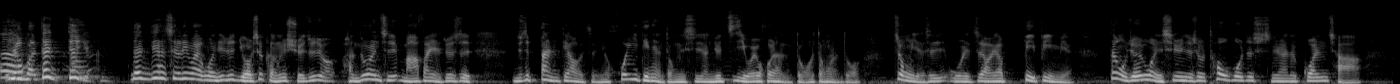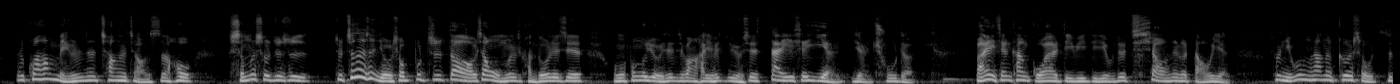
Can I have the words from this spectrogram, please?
要不然，但但那那是另外一个问题，就是有些可能学就是有很多人其实麻烦，也就是你就是半吊子，你会一点点东西，你就自以为会很多，懂很多，这种也是我也知道要避避免。但我觉得如果你幸运的时候，透过这十年来的观察，观他们每个人在唱的角色后，什么时候就是。就真的是有时候不知道，像我们很多这些，我们风格有些地方还有有些带一些演演出的。反正以前看国外的 DVD，我就笑那个导演说：“你为什么让那歌手是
